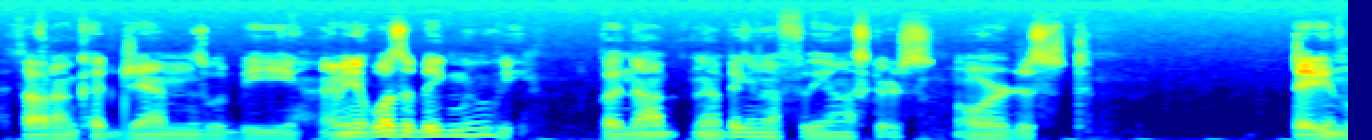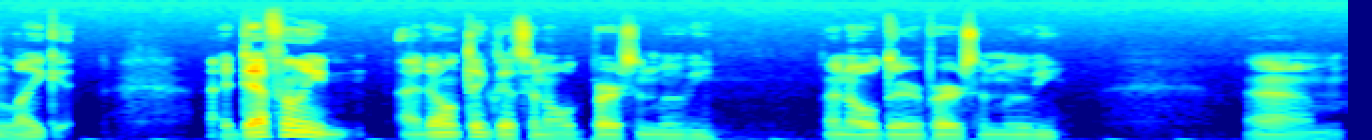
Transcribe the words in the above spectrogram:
I thought Uncut Gems would be. I mean, it was a big movie, but not not big enough for the Oscars, or just they didn't like it. I definitely. I don't think that's an old person movie, an older person movie. Um,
